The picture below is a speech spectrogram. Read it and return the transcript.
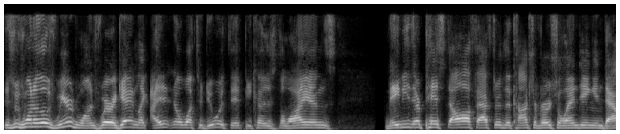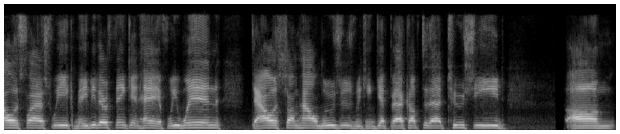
this was one of those weird ones where, again, like I didn't know what to do with it because the Lions maybe they're pissed off after the controversial ending in Dallas last week. Maybe they're thinking, hey, if we win, Dallas somehow loses, we can get back up to that two seed. Um,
